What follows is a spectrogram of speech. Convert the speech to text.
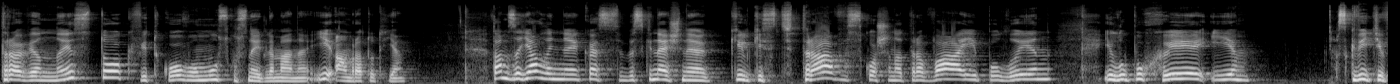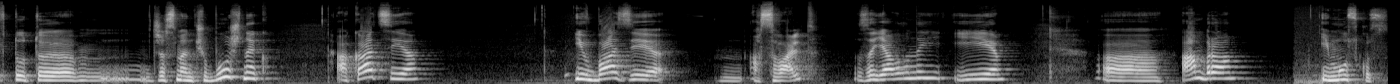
трав'янисто-квітково-мускусний для мене. І амбра тут є. Там заявлена якась безкінечна кількість трав, скошена трава, і полин, і лопухи, і з квітів тут е, джасмен чубушник, акація. І в базі асфальт заявлений, і е, амбра, і мускус.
